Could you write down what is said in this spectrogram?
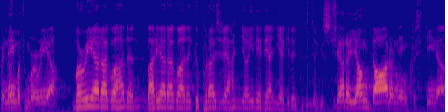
Her name was Maria. 머리아라고 하는 마리아라고 하는 그 브라질의 한 여인에 대한 이야기를 들은 적이 She 있습니다. had a young daughter named Christina.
